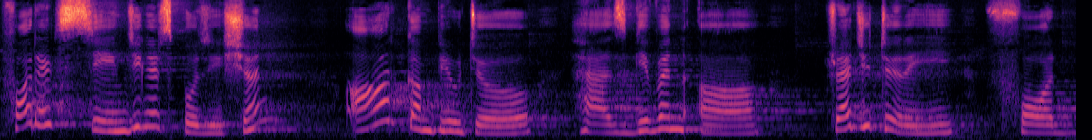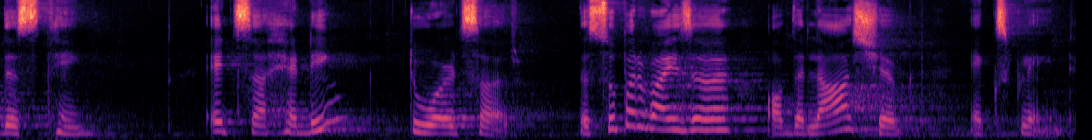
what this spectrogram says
for it's changing its position. Our computer has given a trajectory for this thing. It's a heading towards her. The supervisor of the last shift explained.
